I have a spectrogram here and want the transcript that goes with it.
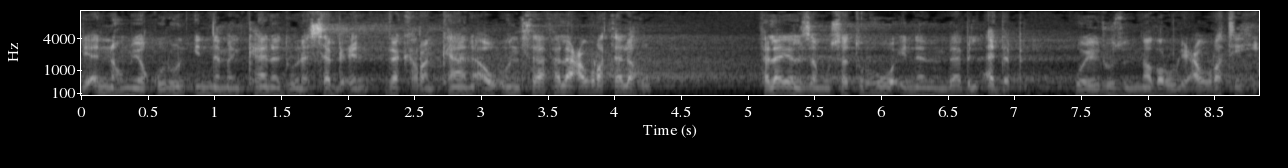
لأنهم يقولون إن من كان دون سبع ذكرا كان أو أنثى فلا عورة له. فلا يلزم ستره وإن من باب الأدب ويجوز النظر لعورته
